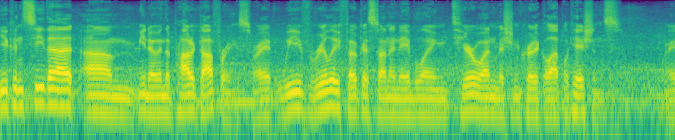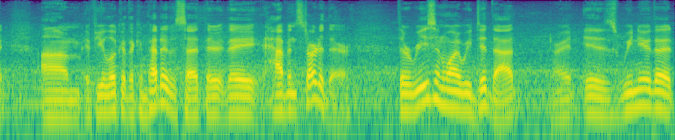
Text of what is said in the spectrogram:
You can see that um, you know, in the product offerings, right? We've really focused on enabling tier one mission critical applications, right? Um, if you look at the competitive set, they haven't started there. The reason why we did that, right, is we knew that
